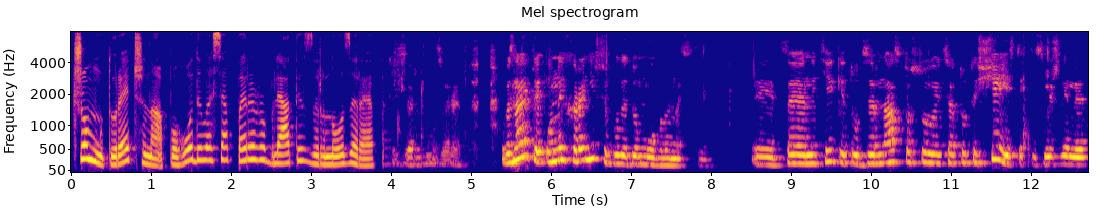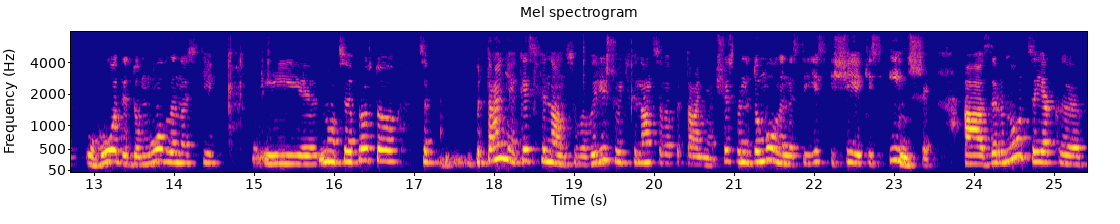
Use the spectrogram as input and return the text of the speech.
Чому Туреччина погодилася переробляти зерно з РФ? Зерно, зерно. Ви знаєте, у них раніше були домовленості. Це не тільки тут зерна стосується, тут іще є якісь між ними угоди, домовленості. І ну, це просто це питання якесь фінансове, вирішують фінансове питання. Щось вони домовленості, є іще якісь інші. А зерно це як е,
